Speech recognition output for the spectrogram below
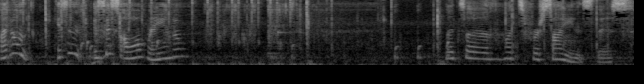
I don't... Isn't... Is this all random? Let's, uh, let's for science this.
